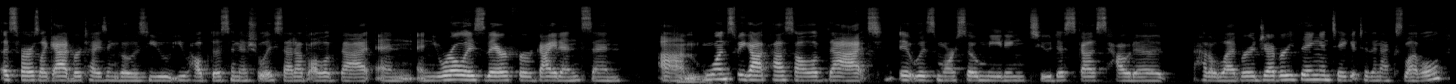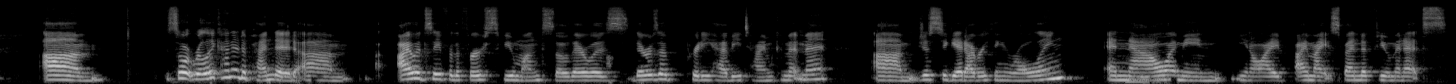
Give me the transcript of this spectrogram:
as far as like advertising goes, you you helped us initially set up all of that, and and you were always there for guidance. And um, mm-hmm. once we got past all of that, it was more so meeting to discuss how to how to leverage everything and take it to the next level. Um, so it really kind of depended. Um, I would say for the first few months, though, there was there was a pretty heavy time commitment um, just to get everything rolling. And mm-hmm. now, I mean, you know, I I might spend a few minutes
